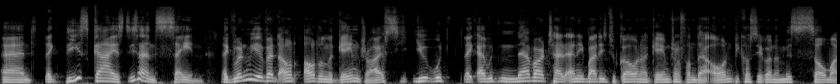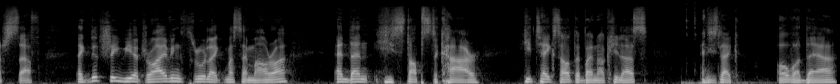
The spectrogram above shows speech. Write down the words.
And like these guys, these are insane. Like when we went out, out on the game drives, you would like I would never tell anybody to go on a game drive on their own because you're gonna miss so much stuff. Like literally, we are driving through like Masai Mara, and then he stops the car, he takes out the binoculars, and he's like, over there,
